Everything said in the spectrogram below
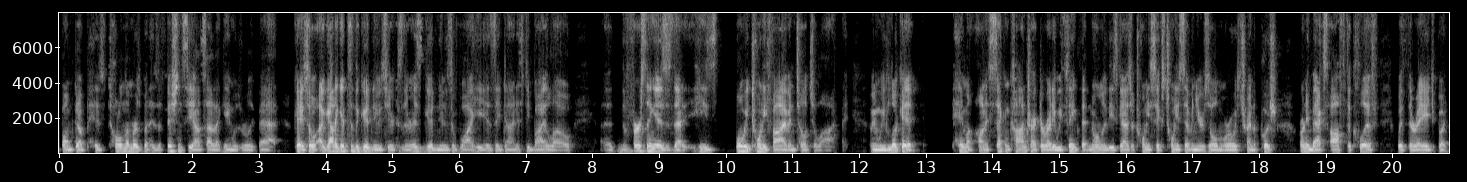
bumped up his total numbers, but his efficiency outside of that game was really bad. Okay, so I got to get to the good news here because there is good news of why he is a dynasty buy low. Uh, the first thing is, is that he's won't be 25 until July. I mean, we look at him on his second contract already. We think that normally these guys are 26, 27 years old, and we're always trying to push running backs off the cliff with their age. But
